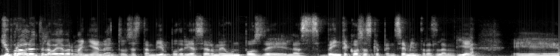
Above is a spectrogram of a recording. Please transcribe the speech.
Yo probablemente la vaya a ver mañana, entonces también podría hacerme un post de las 20 cosas que pensé mientras la veía. Eh,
